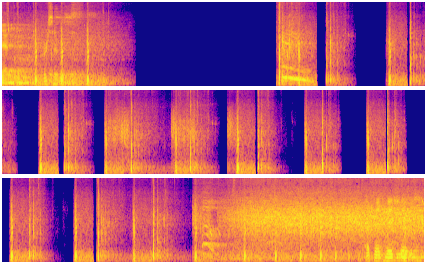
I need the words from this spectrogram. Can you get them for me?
Net for service. Advantage service.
